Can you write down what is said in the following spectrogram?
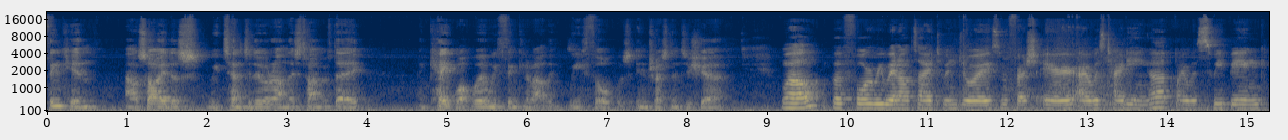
thinking outside, as we tend to do around this time of day. And Kate, what were we thinking about that we thought was interesting to share? Well, before we went outside to enjoy some fresh air, I was tidying up, I was sweeping,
